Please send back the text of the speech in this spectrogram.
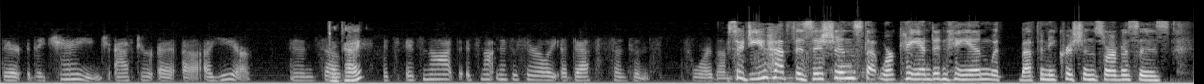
they they change after a, a year, and so okay. it's it's not it's not necessarily a death sentence for them. So, do you have physicians that work hand in hand with Bethany Christian Services?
